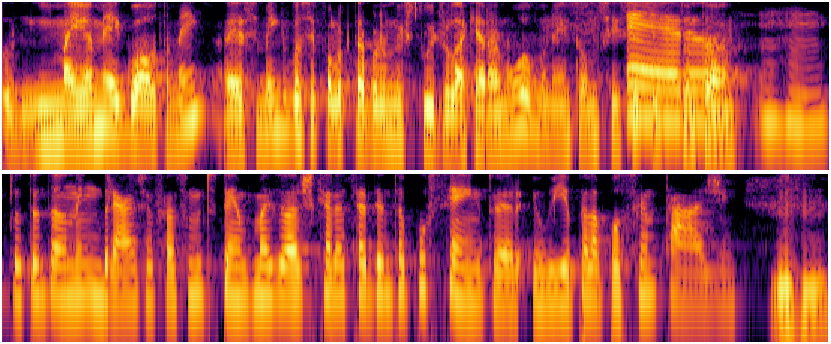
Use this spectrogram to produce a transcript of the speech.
Uhum. Em Miami é igual também? É, se bem que você falou que trabalhou no estúdio lá que era novo, né? Então não sei se Era, teve tanta. uhum, tô tentando lembrar, já faz muito tempo, mas eu acho que era 70%, era- eu ia pela porcentagem. Uhum.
